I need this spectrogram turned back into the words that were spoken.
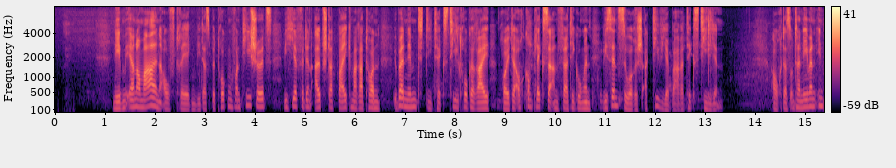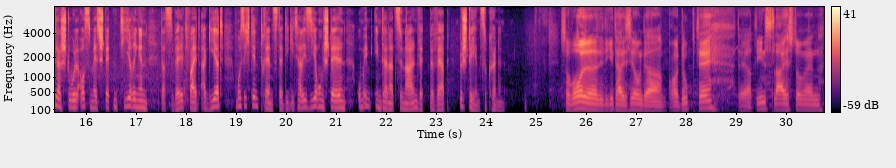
Neben eher normalen Aufträgen wie das Bedrucken von T-Shirts, wie hier für den Albstadt Bike Marathon, übernimmt die Textildruckerei heute auch komplexe Anfertigungen wie sensorisch aktivierbare Textilien. Auch das Unternehmen Interstuhl aus Messstätten-Thieringen, das weltweit agiert, muss sich den Trends der Digitalisierung stellen, um im internationalen Wettbewerb bestehen zu können. Sowohl die Digitalisierung der Produkte, der Dienstleistungen,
